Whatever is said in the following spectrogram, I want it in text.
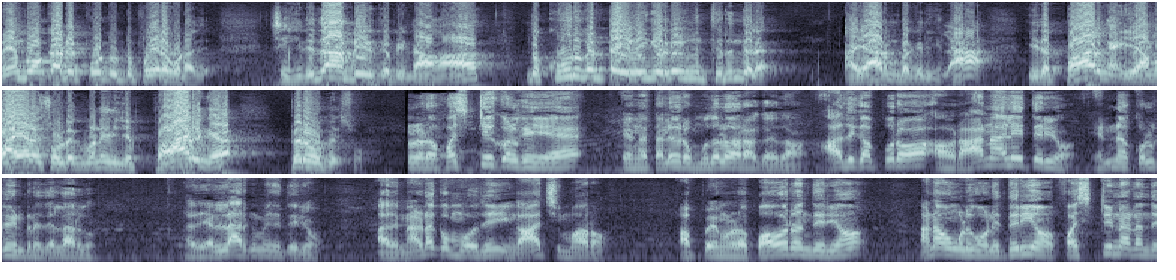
மேம்போக்கா அப்படியே போட்டு விட்டு போயிடக்கூடாது. சரி இதுதான் அப்படி இருக்கு அப்படின்னா இந்த கூறுகட்ட இளைஞர்கள் இன்னும் திருந்தல. யாருன்னு பாக்குறீங்களா? இதை பாருங்க. என் வாயால சொல்றதுக்கு முன்னாடி நீங்க பாருங்க. பிறகு பேசுவோம். உங்களோட ஃபர்ஸ்ட் கொள்கையை எங்க தலைவர் முதல்வராக தான் அதுக்கப்புறம் அவர் ஆனாலே தெரியும் என்ன கொள்கைன்றது எல்லாருக்கும். அது எல்லாருக்குமே இங்க தெரியும். அது நடக்கும் போது எங்க ஆட்சி மாறும். அப்போ எங்களோட பவரும் தெரியும். ஆனா உங்களுக்கு ஒன்று தெரியும். ஃபர்ஸ்ட் நடந்த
